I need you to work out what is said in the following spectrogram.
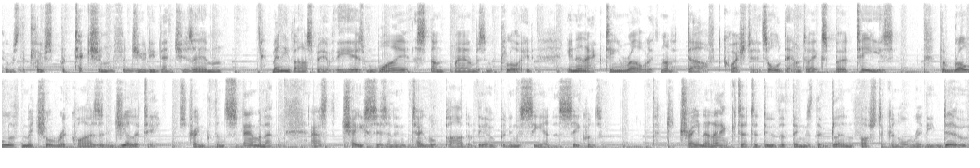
who was the close protection for Judi Dench's M. Many have asked me over the years why a stuntman was employed in an acting role. It's not a daft question, it's all down to expertise. The role of Mitchell requires agility, strength, and stamina, as the chase is an integral part of the opening sequence. To train an actor to do the things that Glenn Foster can already do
